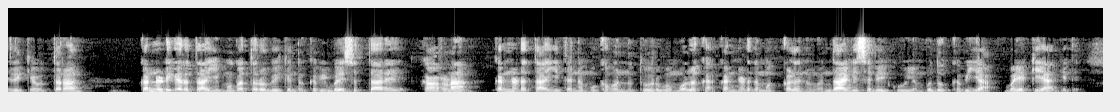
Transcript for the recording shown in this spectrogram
ಇದಕ್ಕೆ ಉತ್ತರ, ಕನ್ನಡಿಗರ ತಾಯಿ ಮೊಗ ತೋರಬೇಕೆಂದು ಕವಿ ಬಯಸುತ್ತಾರೆ. ಕಾರಣ, ಕನ್ನಡ ತಾಯಿ ತನ್ನ ಮುಖವನ್ನು ತೋರುವ ಮೂಲಕ ಕನ್ನಡದ ಮಕ್ಕಳನ್ನು ಒಂದಾಗಿಸಬೇಕು ಎಂಬುದು ಕವಿಯ ಬಯಕೆಯಾಗಿದೆ.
